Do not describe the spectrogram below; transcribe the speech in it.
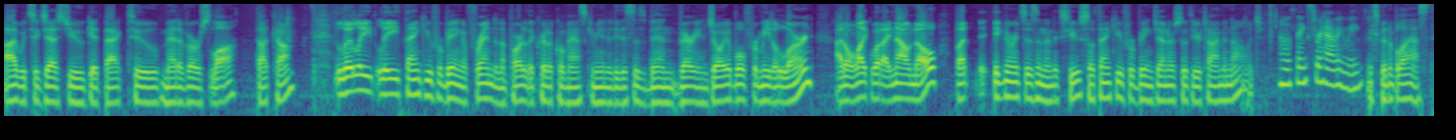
I would suggest you get back to metaverselaw.com. Lily Lee, thank you for being a friend and a part of the critical mass community. This has been very enjoyable for me to learn. I don't like what I now know, but ignorance isn't an excuse. So thank you for being generous with your time and knowledge. Oh, thanks for having me. It's been a blast.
